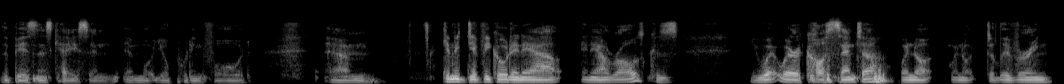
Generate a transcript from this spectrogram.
the business case and, and what you're putting forward. Um, can be difficult in our in our roles because we're a cost center. We're not we're not delivering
